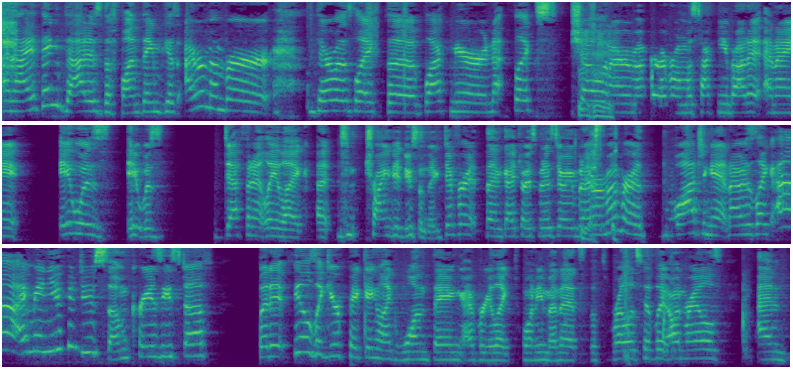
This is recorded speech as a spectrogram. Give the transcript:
And I think that is the fun thing because I remember there was like the Black Mirror Netflix show, mm-hmm. and I remember everyone was talking about it, and I it was it was definitely like a, trying to do something different than Guy Choiceman is doing. But yes. I remember watching it, and I was like, ah, I mean, you can do some crazy stuff, but it feels like you're picking like one thing every like 20 minutes that's relatively on rails, and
